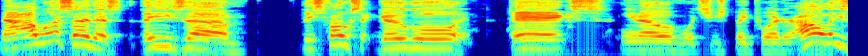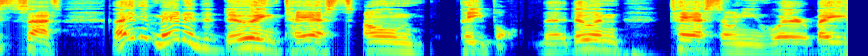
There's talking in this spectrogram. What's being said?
Now, I will say this: these um, these folks at Google and X, you know, which used to be Twitter, all these sites, they've admitted to doing tests on people, doing tests on you, whether it be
